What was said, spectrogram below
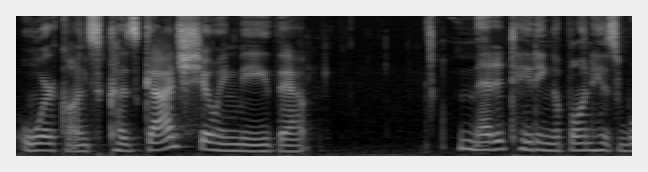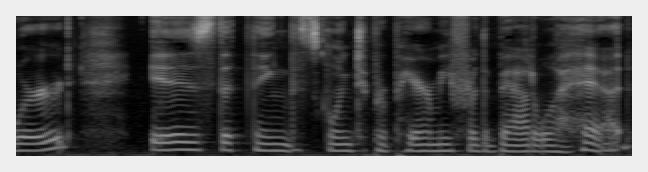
work on because God's showing me that meditating upon His Word is the thing that's going to prepare me for the battle ahead.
